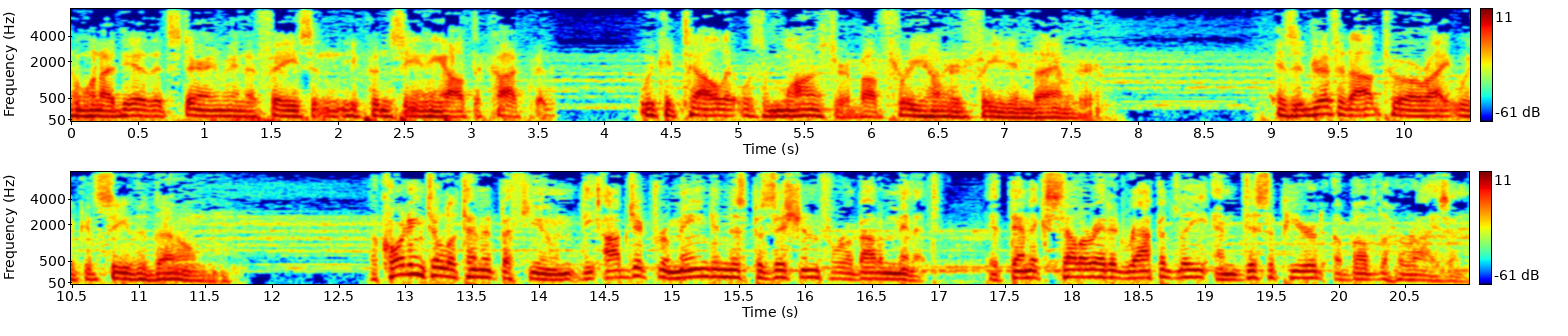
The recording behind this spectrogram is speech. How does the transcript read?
And when I did, it's staring me in the face and you couldn't see anything out the cockpit. We could tell it was a monster about 300 feet in diameter. As it drifted out to our right, we could see the dome. According to Lieutenant Bethune, the object remained in this position for about a minute. It then accelerated rapidly and disappeared above the horizon.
